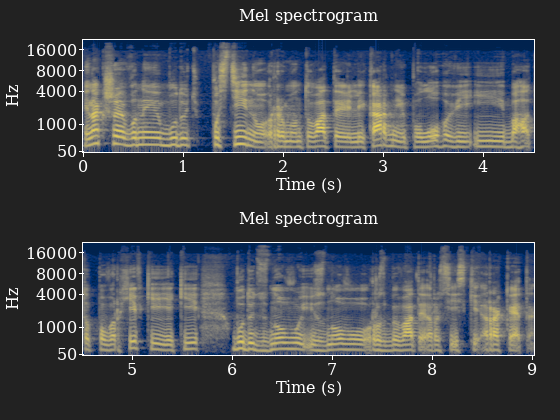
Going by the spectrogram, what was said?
Інакше вони будуть постійно ремонтувати лікарні, пологові і багатоповерхівки, які будуть знову і знову розбивати російські ракети.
